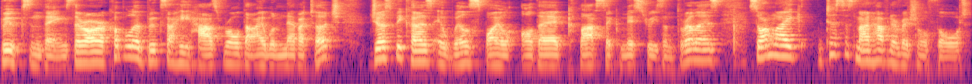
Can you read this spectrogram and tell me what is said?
books and things. There are a couple of books that he has wrote that I will never touch just because it will spoil other classic mysteries and thrillers. So I'm like, does this man have an original thought?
